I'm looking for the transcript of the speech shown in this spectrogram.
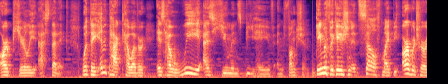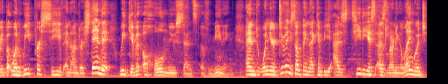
are purely aesthetic. What they impact, however, is how we as humans behave and function. Gamification itself might be arbitrary, but when we perceive and understand it, we give it a whole new sense of meaning. And when you're doing something that can be as tedious as learning a language,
